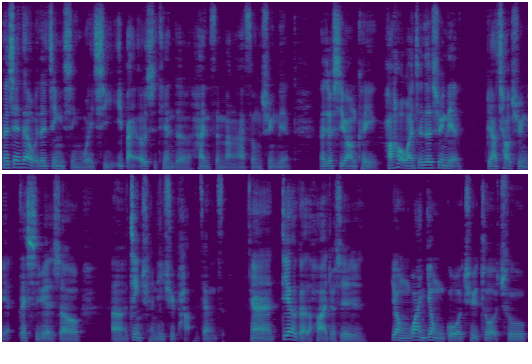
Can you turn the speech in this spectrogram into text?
那现在我在进行为期一百二十天的汉森马拉松训练，那就希望可以好好完成这训练，不要翘训练，在十月的时候。呃，尽全力去跑这样子。那第二个的话，就是用万用锅去做出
